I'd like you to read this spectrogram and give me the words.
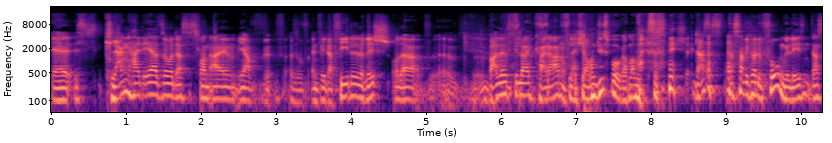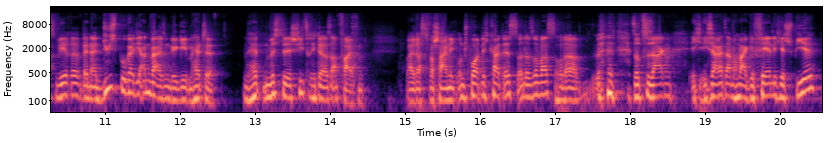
Äh, es klang halt eher so, dass es von einem, ja, also entweder Fedel, Risch oder äh, Balle vielleicht, keine Ahnung. Vielleicht auch ein Duisburger, man weiß es nicht. Das ist, das habe ich heute im Forum gelesen. Das wäre, wenn ein Duisburger die Anweisung gegeben hätte, hätte müsste der Schiedsrichter das abpfeifen. Weil das wahrscheinlich Unsportlichkeit ist oder sowas. Oder sozusagen, ich, ich sage jetzt einfach mal gefährliches Spiel.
